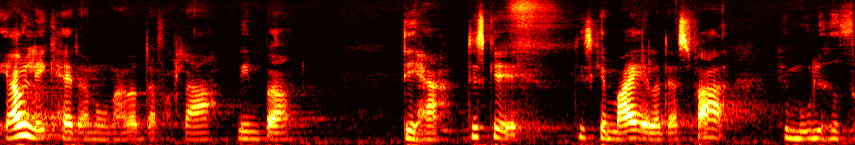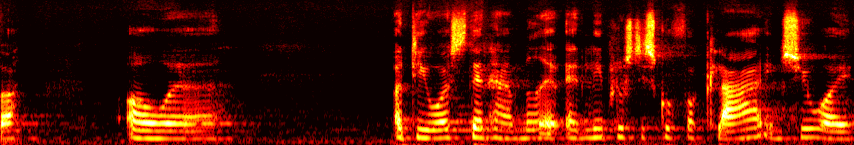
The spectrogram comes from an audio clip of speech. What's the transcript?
Jeg vil ikke have, at der er nogen andre, der forklarer mine børn det her. Det skal, det skal mig eller deres far have mulighed for. Og, øh, og det er jo også den her med, at lige pludselig skulle forklare en syvårig,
